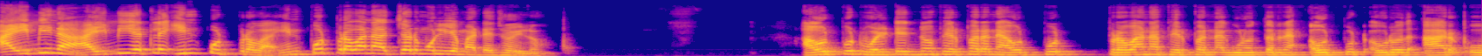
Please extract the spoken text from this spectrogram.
આઈબી ના આઈબી એટલે ઇનપુટ પ્રવાહ. ઇનપુટ પ્રવાહના અચળ મૂલ્ય માટે જોઈ લો. આઉટપુટ વોલ્ટેજનો ફેરફાર અને આઉટપુટ પ્રવાહના ફેરફારના ગુણોત્તરને આઉટપુટ અવરોધ આર ઓ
